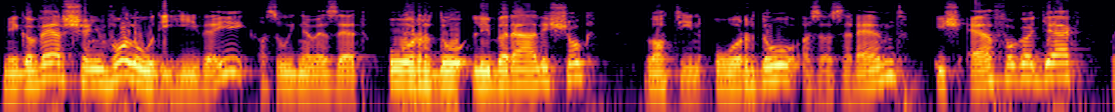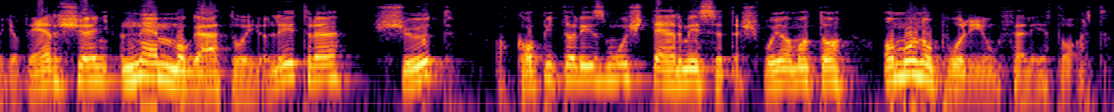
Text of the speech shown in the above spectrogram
Még a verseny valódi hívei, az úgynevezett ordo-liberálisok, latin ordo, azaz rend, is elfogadják, hogy a verseny nem magától jön létre, sőt, a kapitalizmus természetes folyamata a monopólium felé tart.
